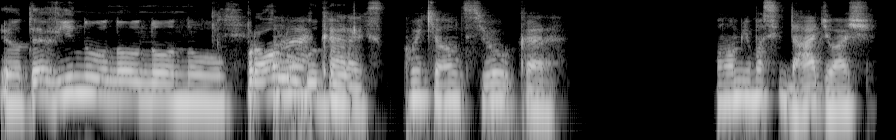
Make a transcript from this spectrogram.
Eu até vi no, no, no, no Ah, prólogo do, cara, como é que é o nome desse jogo, cara? É o nome de uma cidade, eu acho.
